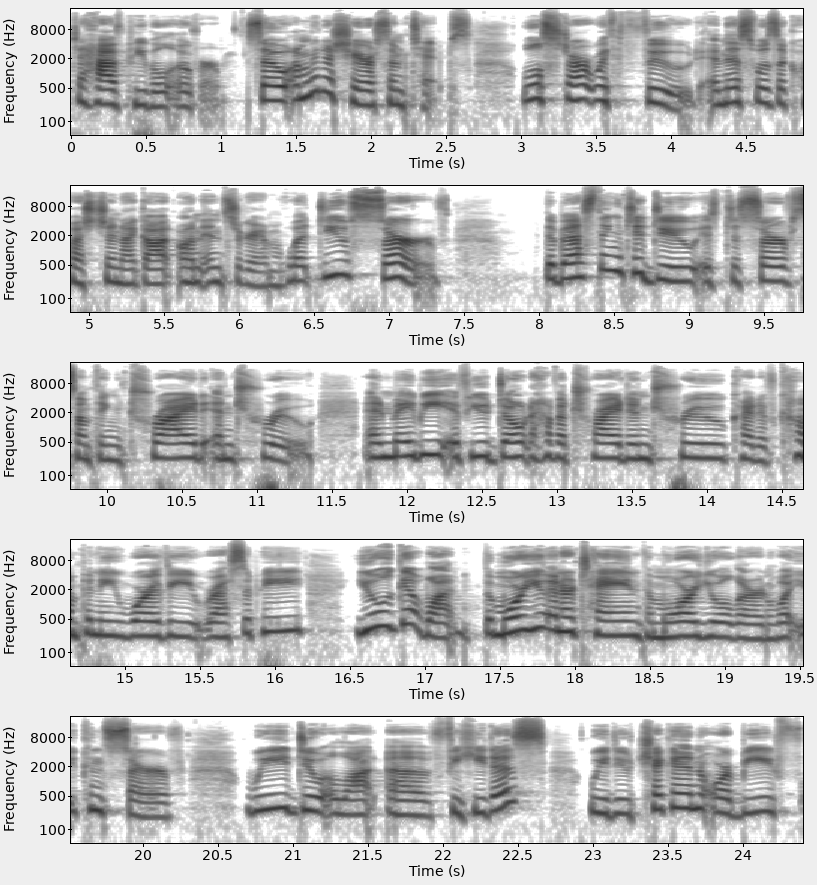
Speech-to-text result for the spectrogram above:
to have people over. So, I'm going to share some tips. We'll start with food. And this was a question I got on Instagram What do you serve? The best thing to do is to serve something tried and true. And maybe if you don't have a tried and true kind of company worthy recipe, you will get one. The more you entertain, the more you will learn what you can serve. We do a lot of fajitas. We do chicken or beef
